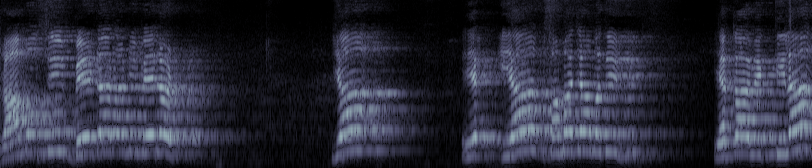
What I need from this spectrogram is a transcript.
रामोशी बेडर आणि बेरड या या- या समाजामधील एका व्यक्तीला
